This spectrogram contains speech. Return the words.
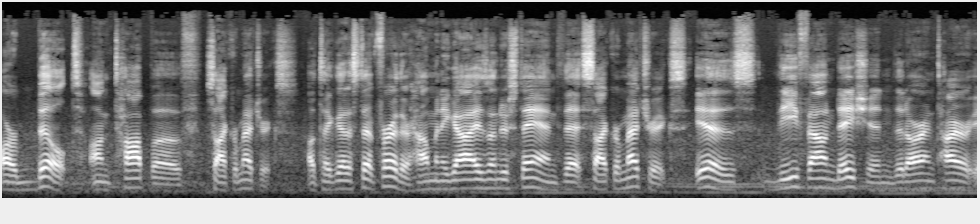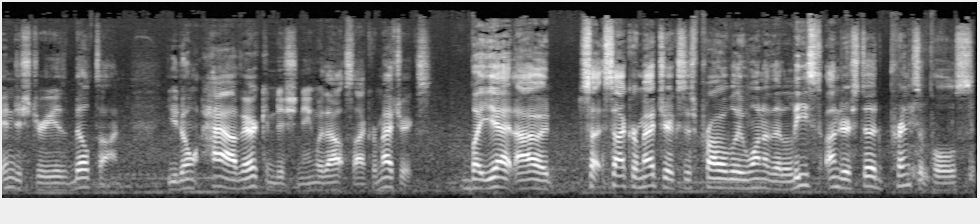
are built on top of psychrometrics? I'll take that a step further. How many guys understand that psychrometrics is the foundation that our entire industry is built on? You don't have air conditioning without psychrometrics. But yet, I would, psychrometrics is probably one of the least understood principles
